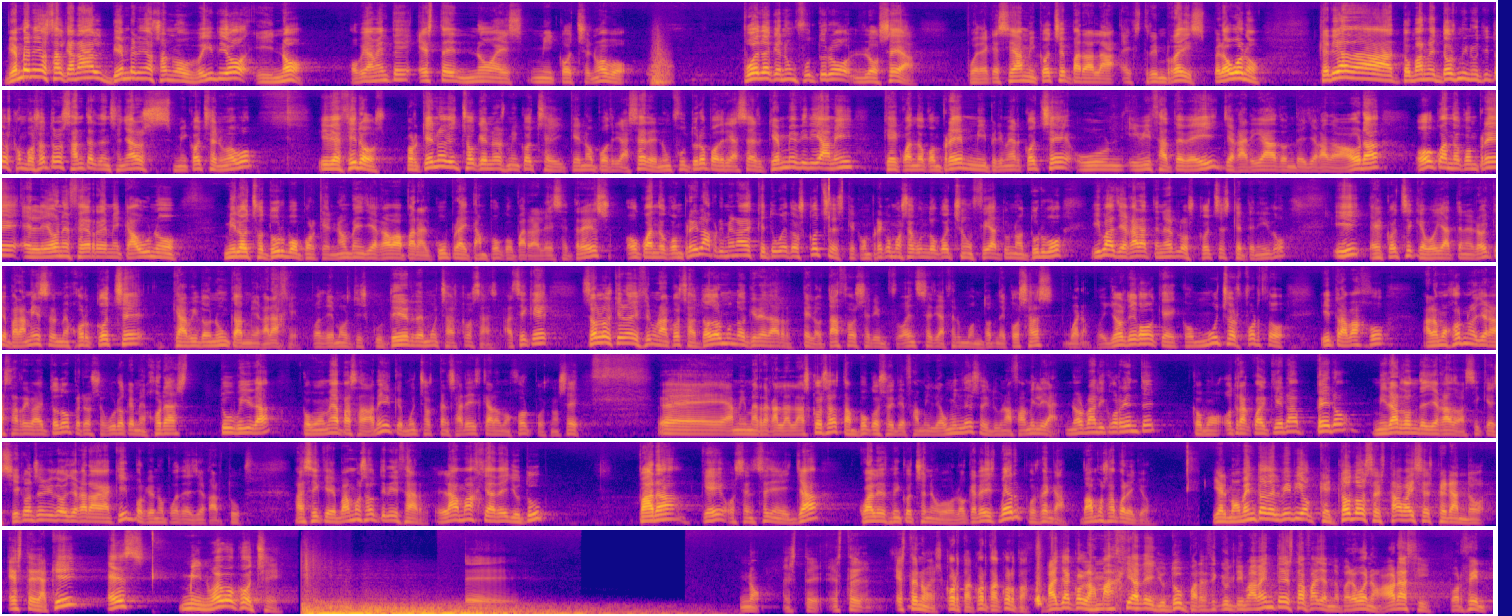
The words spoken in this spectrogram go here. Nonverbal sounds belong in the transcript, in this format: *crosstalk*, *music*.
Bienvenidos al canal, bienvenidos a un nuevo vídeo y no, obviamente este no es mi coche nuevo. Puede que en un futuro lo sea, puede que sea mi coche para la Extreme Race, pero bueno, quería tomarme dos minutitos con vosotros antes de enseñaros mi coche nuevo y deciros, ¿por qué no he dicho que no es mi coche y que no podría ser? En un futuro podría ser. ¿Quién me diría a mí que cuando compré mi primer coche, un Ibiza TDI, llegaría a donde he llegado ahora? O cuando compré el León FR MK1 1008 Turbo porque no me llegaba para el Cupra y tampoco para el S3, o cuando compré la primera vez que tuve dos coches, que compré como segundo coche un Fiat Uno Turbo, iba a llegar a tener los coches que he tenido y el coche que voy a tener hoy, que para mí es el mejor coche que ha habido nunca en mi garaje. Podemos discutir de muchas cosas. Así que solo os quiero decir una cosa, todo el mundo quiere dar pelotazos, ser influencer y hacer un montón de cosas. Bueno, pues yo os digo que con mucho esfuerzo y trabajo, a lo mejor no llegas arriba de todo, pero seguro que mejoras tu vida, como me ha pasado a mí, que muchos pensaréis que a lo mejor, pues no sé, eh, a mí me regalan las cosas, tampoco soy de familia humilde, soy de una familia normal y corriente, como otra cualquiera, pero mirar dónde he llegado. Así que si he conseguido llegar aquí, ¿por qué no puedes llegar tú? Así que vamos a utilizar la magia de YouTube para que os enseñe ya cuál es mi coche nuevo. ¿Lo queréis ver? Pues venga, vamos a por ello. Y el momento del vídeo que todos estabais esperando, este de aquí, es mi nuevo coche. Eh, no, este, este, este no es. Corta, corta, corta. Vaya con la magia de YouTube. Parece que últimamente está fallando, pero bueno, ahora sí, por fin.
